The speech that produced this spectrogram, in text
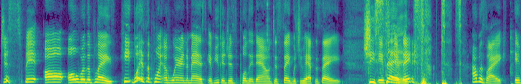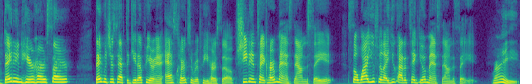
just spit all over the place. He, what is the point of wearing the mask if you can just pull it down to say what you have to say? She If, if they, I was like, if they didn't hear her, sir, they would just have to get up here and ask her to repeat herself. She didn't take her mask down to say it. So why you feel like you got to take your mask down to say it? right.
